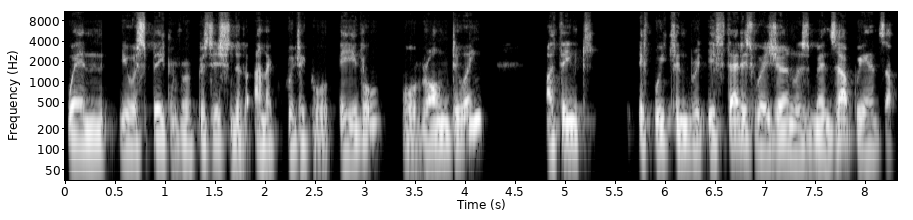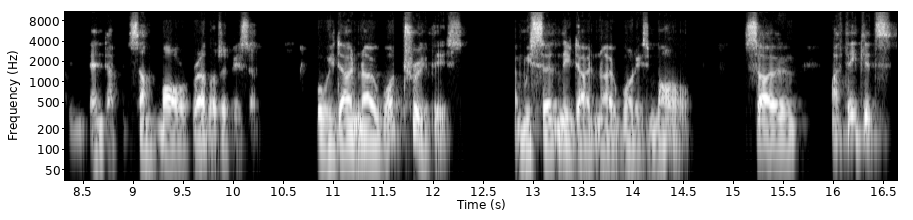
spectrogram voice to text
when you are speaking from a position of unequivocal evil or wrongdoing. I think if we can, if that is where journalism ends up, we ends up in, end up in some moral relativism, where we don't know what truth is, and we certainly don't know what is moral. So I think it's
